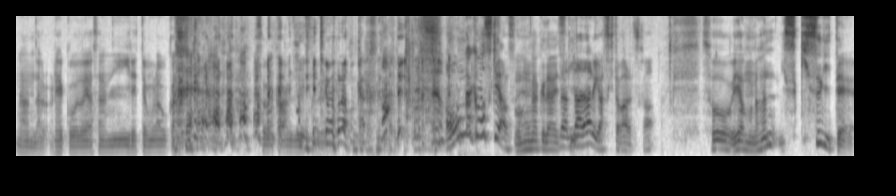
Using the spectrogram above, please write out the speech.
なんだろうレコード屋さんに入れてもらおうかな。そういう感じです入れてねもらおうかな。あ音楽も好きなんですね。音楽大好き。誰が好きとかあるんですか？そういやもうなん好きすぎて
